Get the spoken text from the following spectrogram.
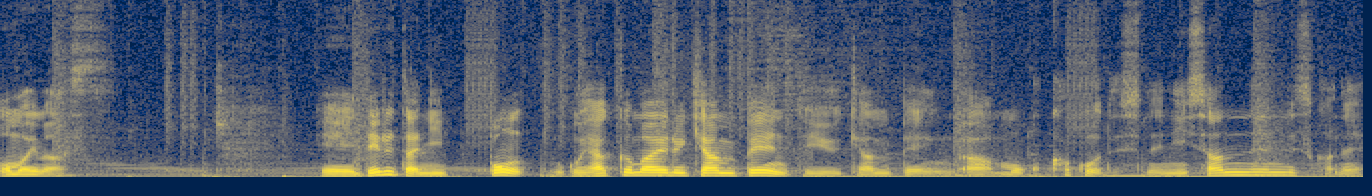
思います。えー、デルタ日本500マイルキャンペーンというキャンペーンがもう過去ですね23年ですかね。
